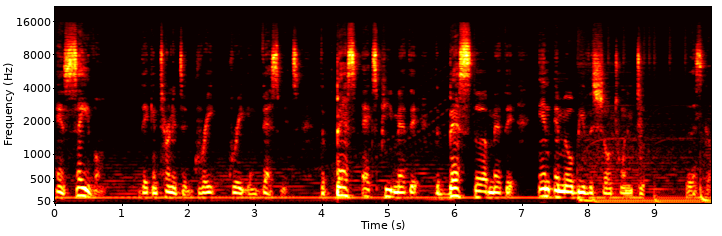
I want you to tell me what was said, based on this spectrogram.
and save them, they can turn into great great investments. The best XP method, the best stub method in MLB The Show 22. Let's go.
